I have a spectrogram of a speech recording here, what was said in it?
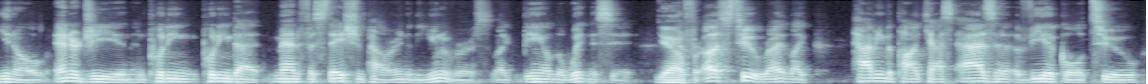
you know energy and, and putting putting that manifestation power into the universe like being able to witness it. Yeah. and for us too right? Like having the podcast as a, a vehicle to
